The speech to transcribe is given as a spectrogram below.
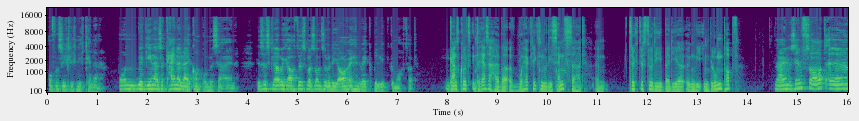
offensichtlich nicht kennen. Und wir gehen also keinerlei Kompromisse ein. Das ist, glaube ich, auch das, was uns über die Jahre hinweg beliebt gemacht hat. Ganz kurz Interesse halber, äh, woher kriegst du die Senfsaat? Ähm, züchtest du die bei dir irgendwie im Blumentopf? Nein, Senfsaat, äh,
